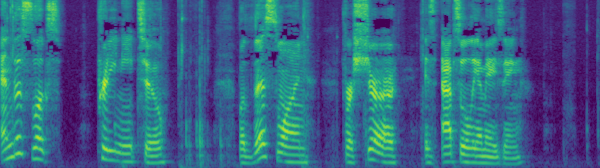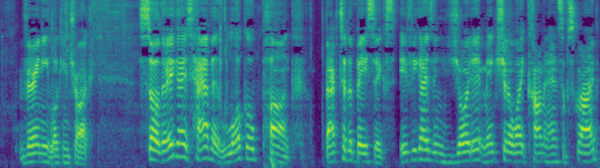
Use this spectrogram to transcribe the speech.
And this looks pretty neat too. But this one, for sure, is absolutely amazing. Very neat looking truck. So there you guys have it, Loco Punk. Back to the basics. If you guys enjoyed it, make sure to like, comment, and subscribe.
